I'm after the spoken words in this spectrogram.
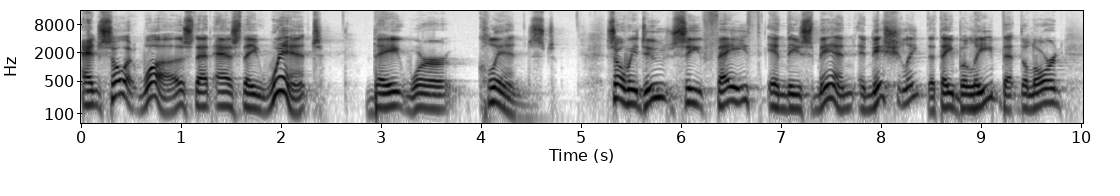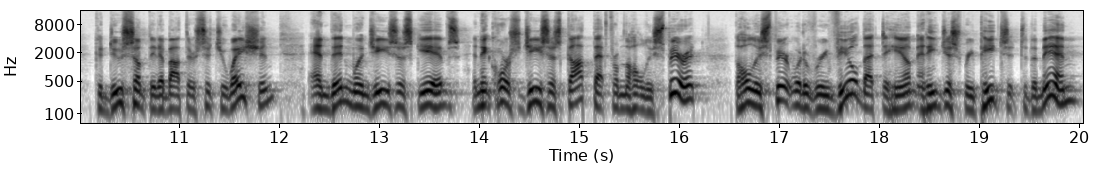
And so it was that as they went, they were cleansed. So we do see faith in these men initially, that they believed that the Lord could do something about their situation. And then when Jesus gives, and of course, Jesus got that from the Holy Spirit, the Holy Spirit would have revealed that to him, and he just repeats it to the men.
